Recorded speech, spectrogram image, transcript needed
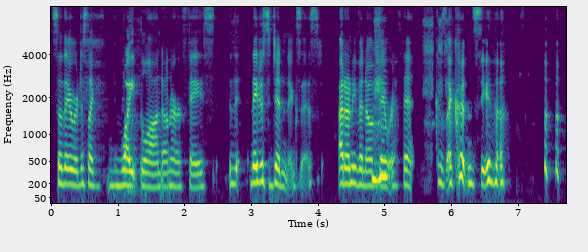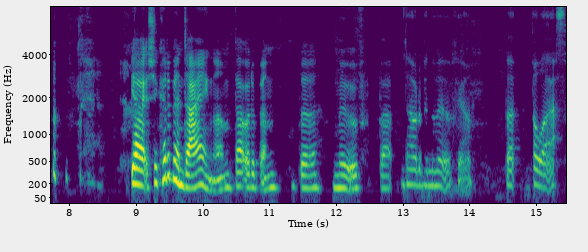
So they were just like white blonde on her face. They just didn't exist. I don't even know if they were thin because I couldn't see them. Yeah, she could have been dyeing them. That would have been the move. But That would have been the move, yeah. But alas.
